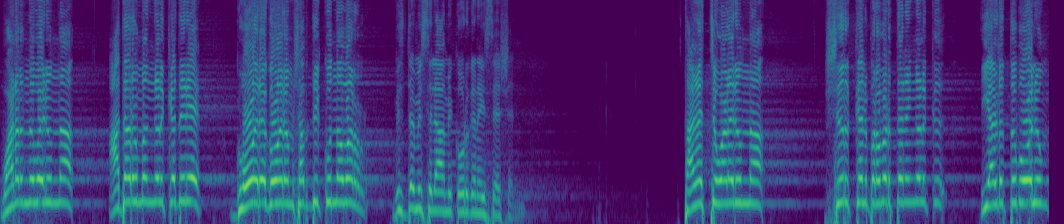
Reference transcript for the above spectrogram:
വളർന്നു വരുന്ന അധർമ്മങ്ങൾക്കെതിരെ ഘോരഘോരം ശബ്ദിക്കുന്നവർ വിസ്ഡം ഇസ്ലാമിക് ഓർഗനൈസേഷൻ തഴച്ചു വളരുന്ന ഷിർക്കൻ പ്രവർത്തനങ്ങൾക്ക് ഈ അടുത്ത് പോലും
